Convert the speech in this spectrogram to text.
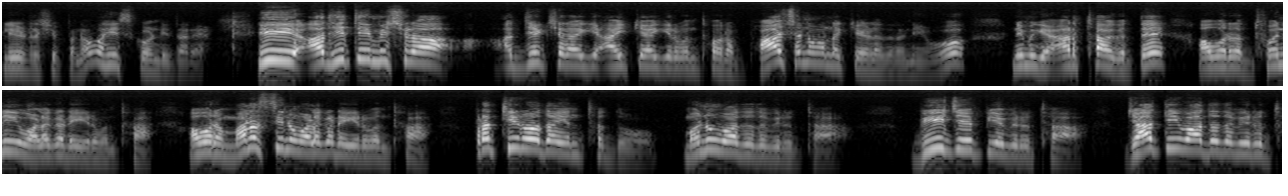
ಲೀಡರ್ಶಿಪ್ ಅನ್ನು ವಹಿಸಿಕೊಂಡಿದ್ದಾರೆ. ಈ ಅದಿತಿ ಮಿಶ್ರಾ ಅಧ್ಯಕ್ಷರಾಗಿ ಆಯ್ಕೆಯಾಗಿರುವಂಥವರ ಭಾಷಣವನ್ನು ಕೇಳಿದ್ರೆ ನೀವು ನಿಮಗೆ ಅರ್ಥ ಆಗುತ್ತೆ, ಅವರ ಧ್ವನಿ ಒಳಗಡೆ ಇರುವಂತಹ ಅವರ ಮನಸ್ಸಿನ ಒಳಗಡೆ ಇರುವಂತಹ ಪ್ರತಿರೋಧ ಎಂಥದ್ದು ಮನುವಾದದ ವಿರುದ್ಧ ಬಿಜೆಪಿಯ ವಿರುದ್ಧ ಜಾತಿವಾದದ ವಿರುದ್ಧ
